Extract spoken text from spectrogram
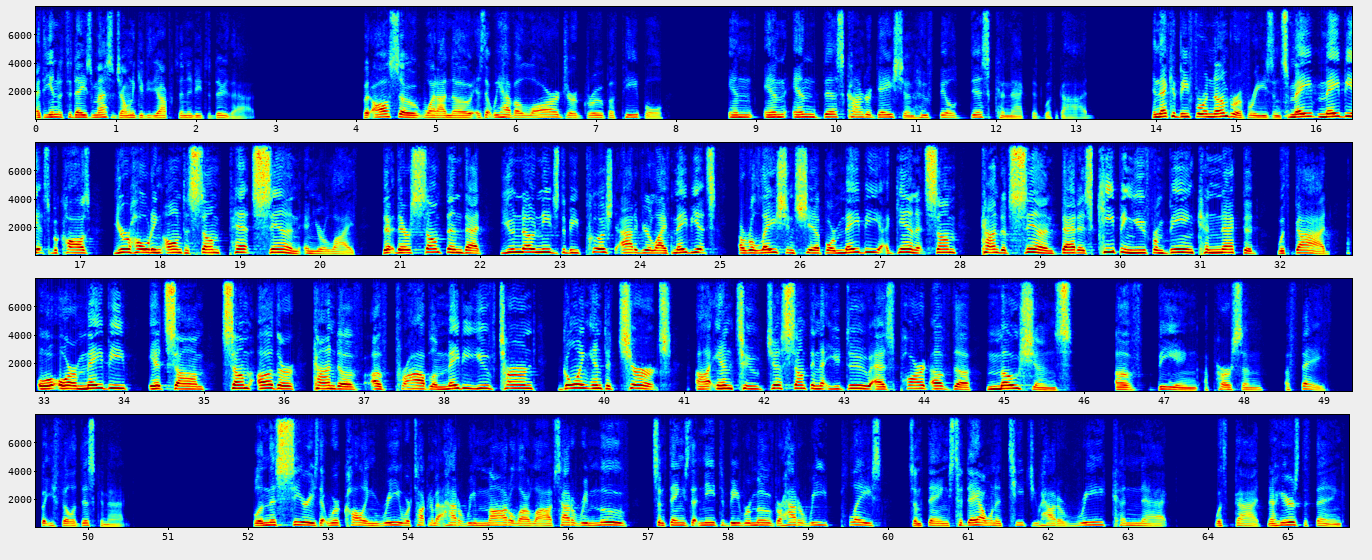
At the end of today's message, I want to give you the opportunity to do that. But also, what I know is that we have a larger group of people in, in, in this congregation who feel disconnected with God. And that could be for a number of reasons. Maybe, it's because you're holding on to some pet sin in your life. There's something that you know needs to be pushed out of your life. Maybe it's a relationship, or maybe, again, it's some kind of sin that is keeping you from being connected with God. Or, or maybe it's um, some other kind of, of problem. Maybe you've turned going into church uh, into just something that you do as part of the motions of being a person of faith, but you feel a disconnect. Well, in this series that we're calling Re, we're talking about how to remodel our lives, how to remove some things that need to be removed, or how to replace some things. Today, I want to teach you how to reconnect with God. Now, here's the thing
